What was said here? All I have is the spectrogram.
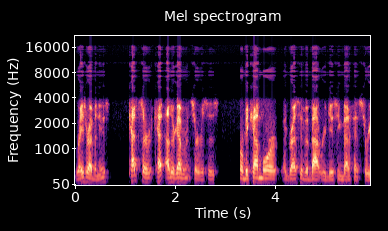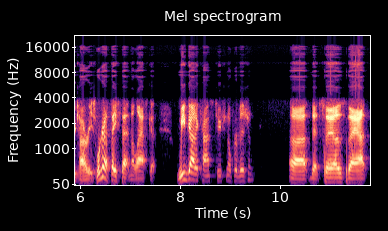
raise revenues, cut ser- cut other government services, or become more aggressive about reducing benefits to retirees. We're going to face that in Alaska. We've got a constitutional provision uh, that says that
